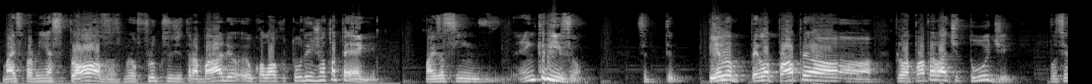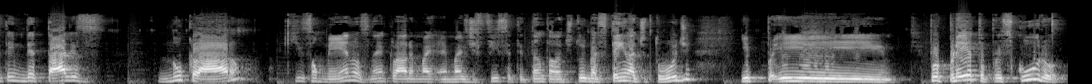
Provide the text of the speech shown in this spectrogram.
Mas para minhas provas, meu fluxo de trabalho, eu coloco tudo em JPEG. Mas assim, é incrível. Você, pela, pela, própria, pela própria latitude, você tem detalhes no claro, que são menos, né? Claro, é mais, é mais difícil ter tanta latitude, mas tem latitude. E, e pro preto, pro escuro,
